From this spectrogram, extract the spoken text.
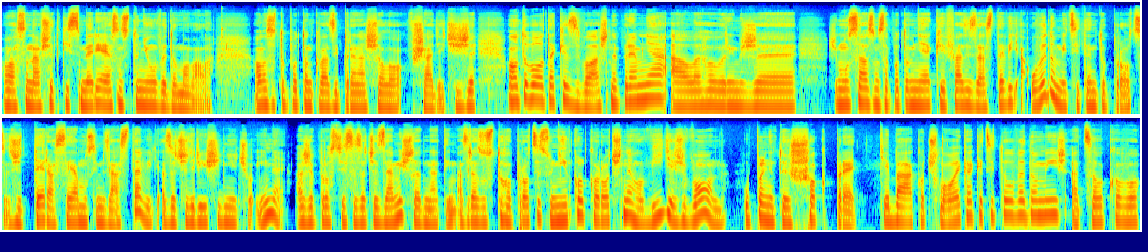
vlastne na všetky smery a ja som si to neuvedomovala. A ono sa to potom kvázi prenašalo všade. Čiže ono to bolo také zvláštne pre mňa, ale hovorím, že, že musela som sa potom v nejakej fázi zastaviť a uvedomiť si tento proces, že teraz sa ja musím zastaviť a začať riešiť niečo iné. A že proste sa začať zamýšľať nad tým a zrazu z toho procesu niekoľkoročného vyjdeš von. Úplne to je šok pre teba ako človeka, keď si to uvedomíš a celkovo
